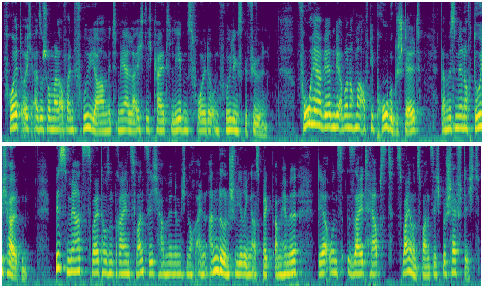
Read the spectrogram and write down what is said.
Freut euch also schon mal auf ein Frühjahr mit mehr Leichtigkeit, Lebensfreude und Frühlingsgefühlen. Vorher werden wir aber noch mal auf die Probe gestellt. Da müssen wir noch durchhalten. Bis März 2023 haben wir nämlich noch einen anderen schwierigen Aspekt am Himmel, der uns seit Herbst 22 beschäftigt.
